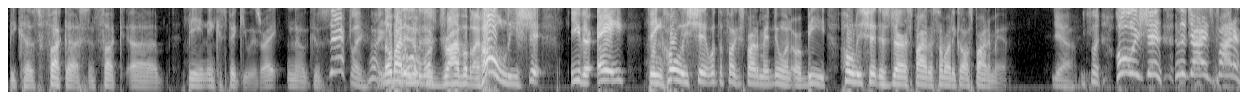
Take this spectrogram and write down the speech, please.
because fuck us and fuck uh being inconspicuous, right? You know, because Exactly. Nobody's gonna just drive up like, holy shit. Either A, think, holy shit, what the fuck is Spider Man doing? Or B, holy shit, this giant spider somebody called Spider Man. Yeah. It's like, holy shit, it's a giant spider.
